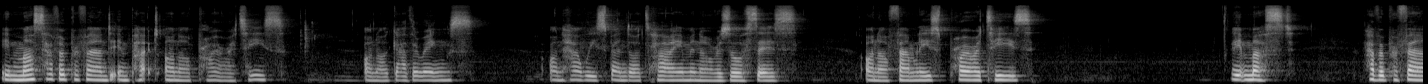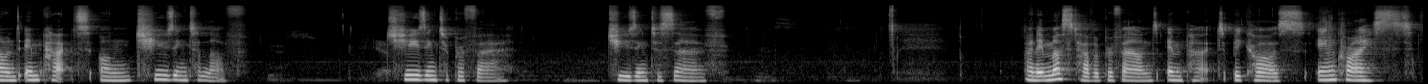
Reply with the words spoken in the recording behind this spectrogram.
It must have a profound impact on our priorities, on our gatherings, on how we spend our time and our resources, on our families' priorities. It must have a profound impact on choosing to love, choosing to prefer, choosing to serve. And it must have a profound impact because in Christ,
